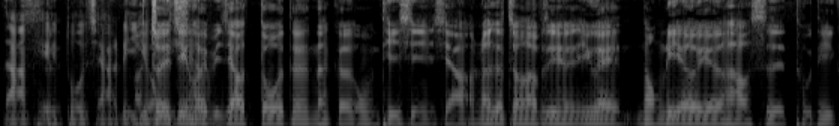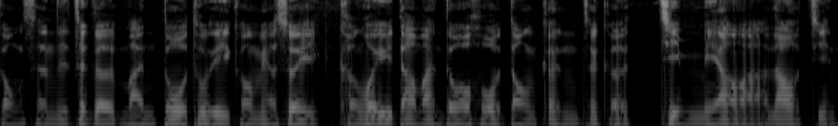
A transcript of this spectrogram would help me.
大家可以多加利用、啊。最近会比较多的那个，我们提醒一下，那个重要资讯，因为农历二月二号是土地公生日，这个蛮多土地公庙，所以可能会遇到蛮多的活动跟这个进庙啊绕境，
